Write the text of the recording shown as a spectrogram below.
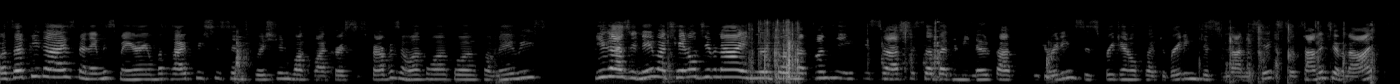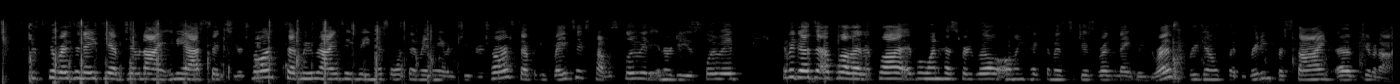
What's up, you guys? My name is Mary. I'm with High Priestess Intuition. Welcome, my current subscribers, and welcome, welcome, welcome, newbies. If you guys are new to my channel, Gemini, and you're enjoying my content, you can smash the sub button to be notified for future readings. This is free general collective reading, just a 96 for sign of Gemini. This could resonate if you have Gemini any aspects of your chart. Sun, Moon, Rising, Venus, North, and Midheaven, and Jupiter charts. Don't forget the basics. Time is fluid. Energy is fluid. If it doesn't apply, let it apply. Everyone has free will. Only take the messages resonate, leave the rest. Free general collective reading for sign of Gemini.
